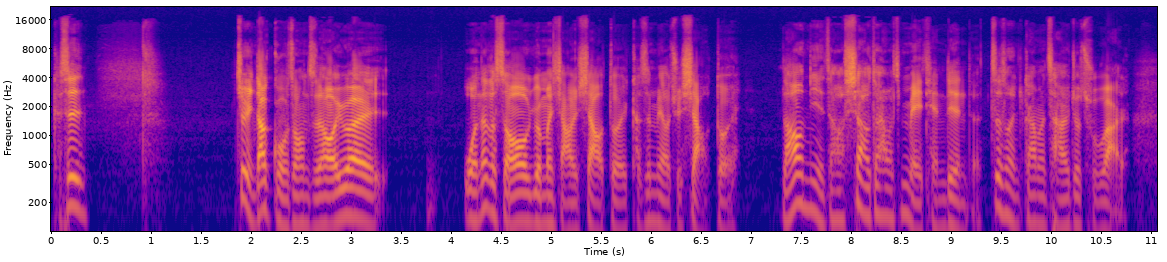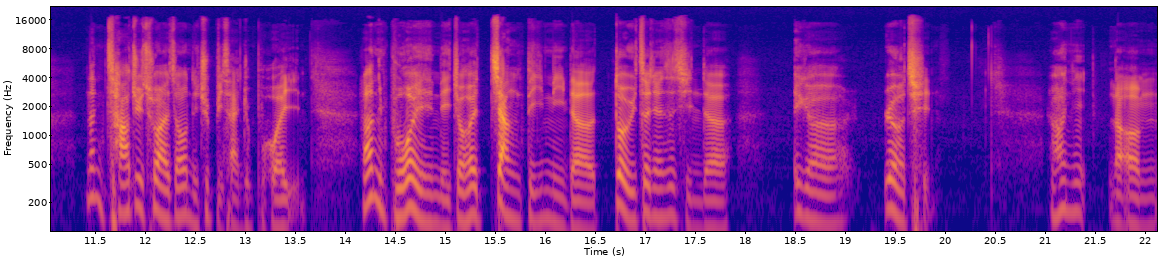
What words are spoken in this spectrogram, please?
可是，就你到国中之后，因为我那个时候原本想要去校队，可是没有去校队。然后你也知道，校队他们是每天练的，这时候你跟他们差距就出来了。那你差距出来之后，你去比赛你就不会赢。然后你不会赢，你就会降低你的对于这件事情的一个热情。然后你那嗯，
